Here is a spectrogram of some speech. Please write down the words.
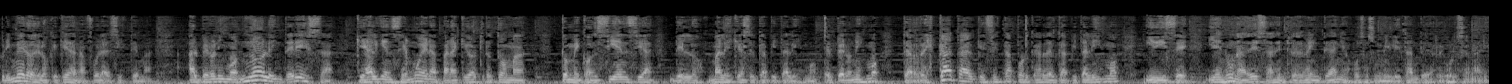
primero de los que quedan afuera del sistema. Al peronismo no le interesa que alguien se muera para que otro toma, tome conciencia de los males que hace el capitalismo. El peronismo te rescata al que se está por caer del capitalismo y dice, y en una de esas, dentro de 20 años, vos sos un militante revolucionario.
